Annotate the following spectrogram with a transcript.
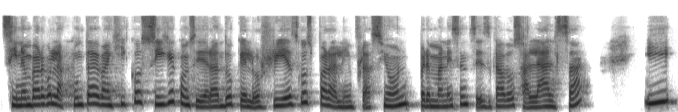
Sin embargo, la Junta de Banjico sigue considerando que los riesgos para la inflación permanecen sesgados al alza y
